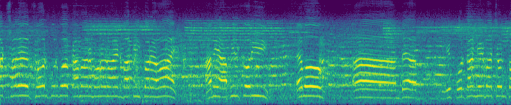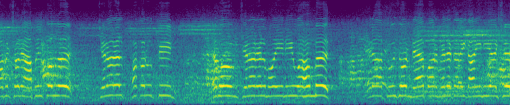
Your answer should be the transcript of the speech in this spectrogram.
আট সালে জোরপূর্বক আমার মনোনয়ন বাতিল করা হয়। আমি আপিল করি। এবং প্রধান নির্বাচন কমিশনে আপিল করলে জেনারেল ফখর উদ্দিন এবং জেনারেল মঈন ইউ আহমেদ, এরা দুইজন র্যাব আর মিলিটারি গাড়ি নিয়ে এসে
